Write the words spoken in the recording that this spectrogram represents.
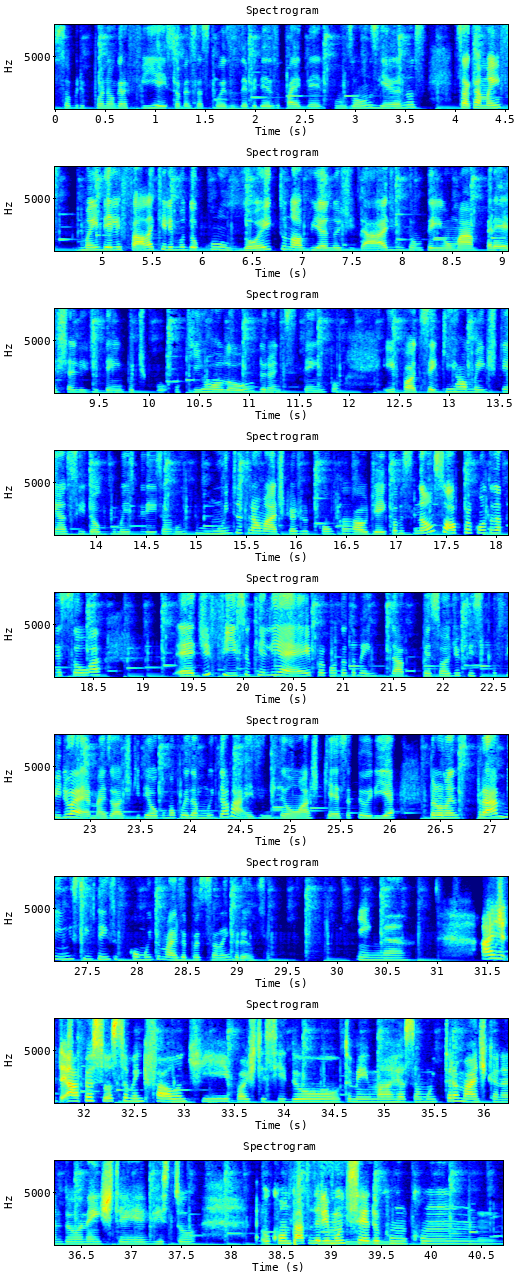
sobre pornografia e sobre essas coisas, DVDs do pai dele com uns 11 anos. Só que a mãe, mãe dele fala que ele mudou com uns 8, 9 anos de idade, então tem uma brecha ali de tempo, tipo, o que rolou durante esse tempo. E pode ser que realmente tenha sido alguma experiência muito, muito traumática junto com o Carl Jacobs, não só por conta da pessoa é difícil que ele é e por conta também da pessoa difícil que o filho é, mas eu acho que tem alguma coisa muito a mais. Então, acho que essa teoria, pelo menos para mim, se intensificou muito mais depois dessa lembrança. Sim, né? Há pessoas também que falam que pode ter sido também uma reação muito dramática, né? Do Nate ter visto o contato dele Sim. muito cedo com, com,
